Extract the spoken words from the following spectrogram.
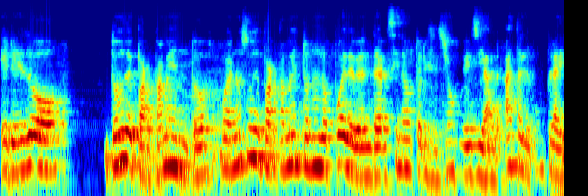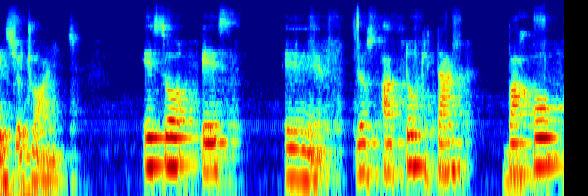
heredó dos departamentos, bueno, esos departamentos no lo puede vender sin autorización judicial hasta que cumpla 18 años. Eso es eh, los actos que están bajo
